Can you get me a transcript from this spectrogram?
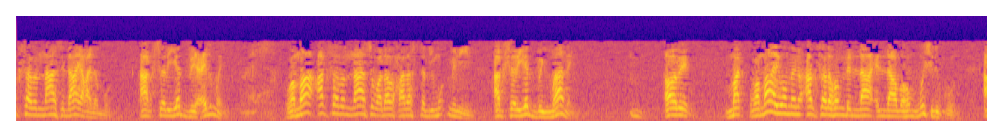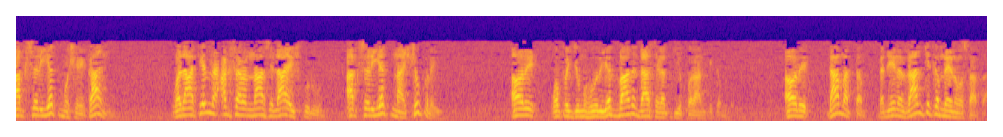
اکثر الناس لا يعلمون اکثریت بی علم وما اکثر الناس ولو حرست بمؤمنین اکثریت بیمان ہے اور وما یومن اکثرهم باللہ الا وهم مشرکون اکثریت مشرکان ولیکن اکثر الناس لا یشکرون اکثریت نا شکر ہے اور وہ جمہوریت بان دا سرت کی قرآن کی کم دے اور دا مطلب دا دین ازان کی کم دینو ساتا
